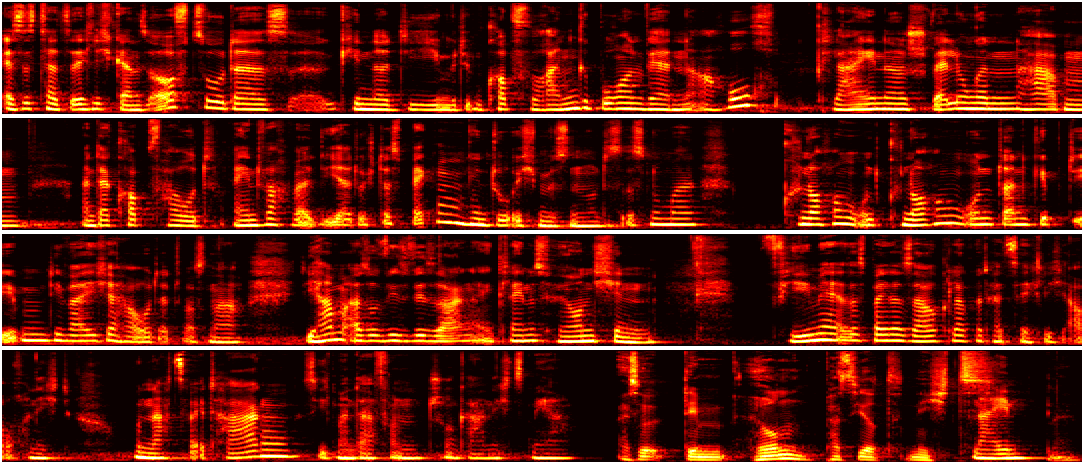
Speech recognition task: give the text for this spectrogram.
Es ist tatsächlich ganz oft so, dass äh, Kinder, die mit dem Kopf vorangeboren werden, auch kleine Schwellungen haben an der Kopfhaut. Einfach weil die ja durch das Becken hindurch müssen. Und es ist nun mal Knochen und Knochen und dann gibt eben die weiche Haut etwas nach. Die haben also, wie wir sagen, ein kleines Hörnchen. Vielmehr ist es bei der Sauglocke tatsächlich auch nicht. Und nach zwei Tagen sieht man davon schon gar nichts mehr. Also dem Hirn passiert nichts. Nein. Nein.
